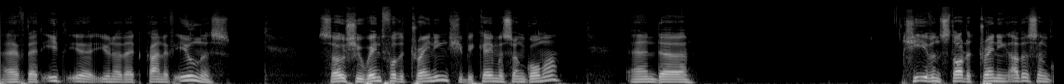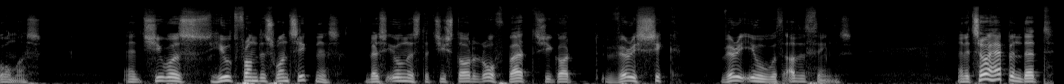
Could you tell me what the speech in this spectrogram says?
have that uh, you know that kind of illness. So she went for the training. She became a sangoma, and uh, she even started training other sangomas. And she was healed from this one sickness, this illness that she started off. But she got very sick, very ill with other things. And it so happened that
